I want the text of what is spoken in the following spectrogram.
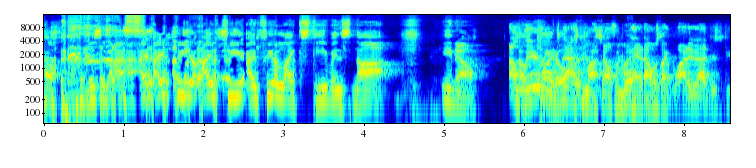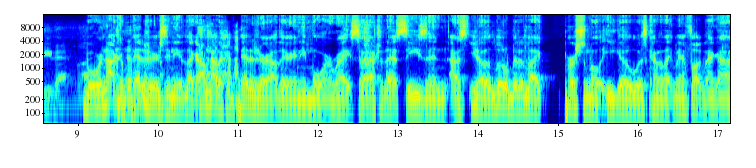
Listen, I, I, I feel, I feel, I feel like Steven's not, you know, I not literally quite was over asking myself in my head, I was like, why did I just do that? Like, well, we're not competitors any. Like I'm not a competitor out there anymore, right? So after that season, I was, you know, a little bit of like personal ego was kind of like, man, fuck that guy.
